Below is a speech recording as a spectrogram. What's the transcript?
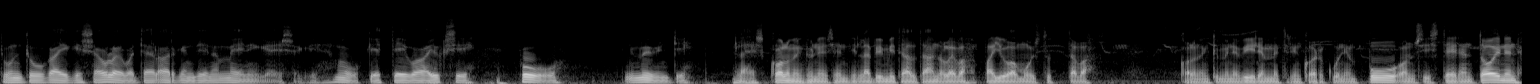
tuntuu kaikissa olevan täällä Argentiinan meiningeissäkin. Muutkin että ei vain yksi puu myynti. Lähes 30 sentin läpimitaltaan oleva pajua muistuttava 35 metrin korkuinen puu on siis teidän toinen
